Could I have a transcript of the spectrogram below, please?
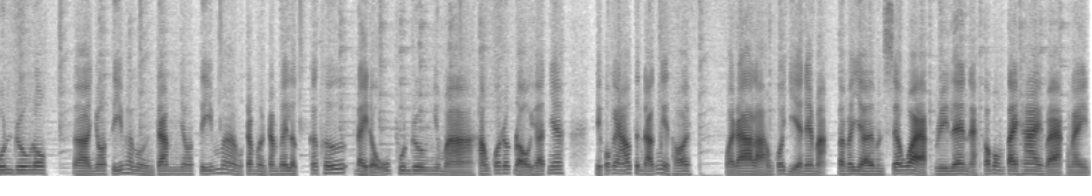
Full rương luôn. À, nho tím 20% nho tím à, 100% trăm thể lực các thứ đầy đủ full rương nhưng mà không có rớt đồ gì hết nhé chỉ có cái áo tinh ấn này thôi. Ngoài ra là không có gì anh em ạ. À. và bây giờ mình sẽ qua ạc Reland ạc có bông tay hai và ạc này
